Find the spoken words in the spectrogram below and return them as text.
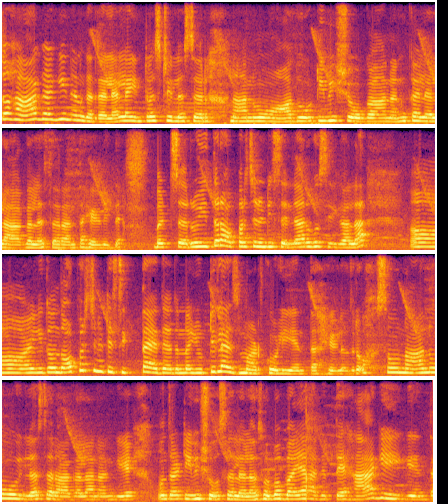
ಸೊ ಹಾಗಾಗಿ ನನಗೆ ಅದರಲ್ಲೆಲ್ಲ ಇಂಟ್ರೆಸ್ಟ್ ಇಲ್ಲ ಸರ್ ನಾನು, ಅದು ಟಿ ವಿ ಶೋಗ ನನ್ನ ಕೈಲೆಲ್ಲ ಆಗಲ್ಲ ಸರ್ ಅಂತ ಹೇಳಿದ್ದೆ. ಬಟ್ ಸರ್ ಈ ಥರ ಆಪರ್ಚುನಿಟೀಸ್ ಎಲ್ಲರಿಗೂ ಸಿಗಲ್ಲ. ಇದೊಂದು ಆಪರ್ಚುನಿಟಿ ಸಿಗ್ತಾ ಇದೆ. ಅದನ್ನು ಯುಟಿಲೈಸ್ ಮಾಡ್ಕೊಳ್ಳಿ ಅಂತ ಹೇಳಿದ್ರು. ಸೊ ನಾನು ಇಲ್ಲ ಸರ್ ಆಗಲ್ಲ. ನನಗೆ ಒಂಥರ ಟಿ ವಿ ಶೋಸಲ್ಲೆಲ್ಲ ಸ್ವಲ್ಪ ಭಯ ಆಗುತ್ತೆ. ಹಾಗೆ ಹೀಗೆ ಅಂತ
